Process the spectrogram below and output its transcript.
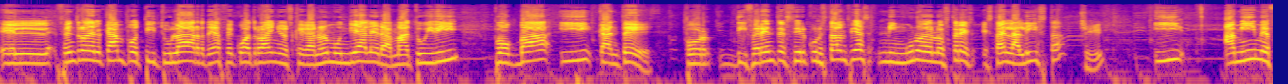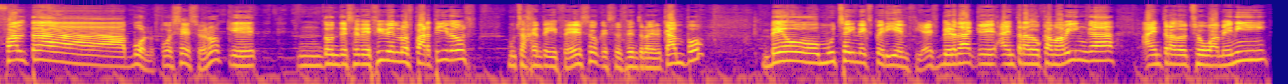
El centro del campo titular de hace cuatro años que ganó el Mundial era Matuidi, Pogba y Kanté. Por diferentes circunstancias, ninguno de los tres está en la lista. Sí. Y a mí me falta, bueno, pues eso, ¿no? Que mm, donde se deciden los partidos, mucha gente dice eso, que es el centro del campo, veo mucha inexperiencia. Es verdad que ha entrado Camavinga, ha entrado Chouameni,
